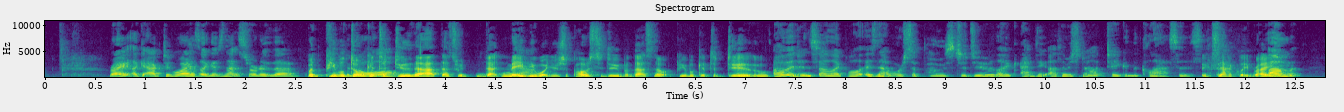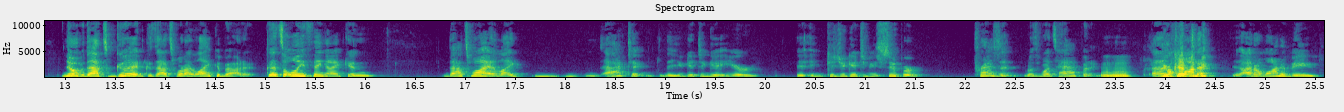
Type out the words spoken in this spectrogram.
right? Like acting wise, like isn't that sort of the But people The don't get to do that. That's what that may be what you're supposed to do, but that's not what people get to do. oh, that didn't sound like well, isn't that what we're supposed to do? Like, have the others not taken the classes? Exactly, right? Um, no, but that's good because that's what I like about it. That's the only thing I can. That's why I like acting. That you get to get your because you get to be super present with what's happening. hmm I don't want to. I don't want to be.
